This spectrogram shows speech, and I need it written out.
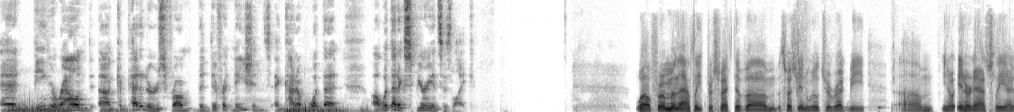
and being around uh, competitors from the different nations, and kind of what that uh, what that experience is like. Well, from an athlete perspective, um, especially in wheelchair rugby, um, you know, internationally, I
